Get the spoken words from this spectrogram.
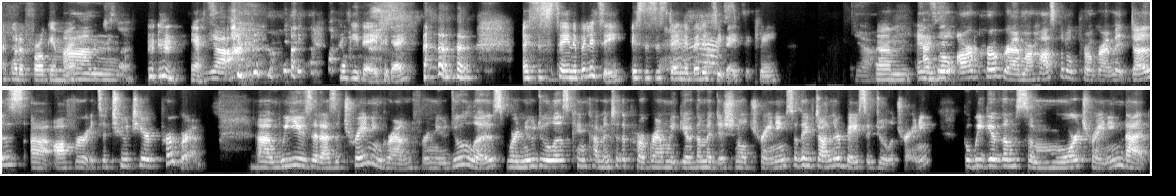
I got a frog in my um, yes. Yeah. Froggy day today. it's sustainability. It's the sustainability basically. Yeah. Um, and, and so our program, our hospital program, it does uh, offer, it's a two-tiered program. Um, we use it as a training ground for new doulas where new doulas can come into the program. We give them additional training. So they've done their basic doula training, but we give them some more training that,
